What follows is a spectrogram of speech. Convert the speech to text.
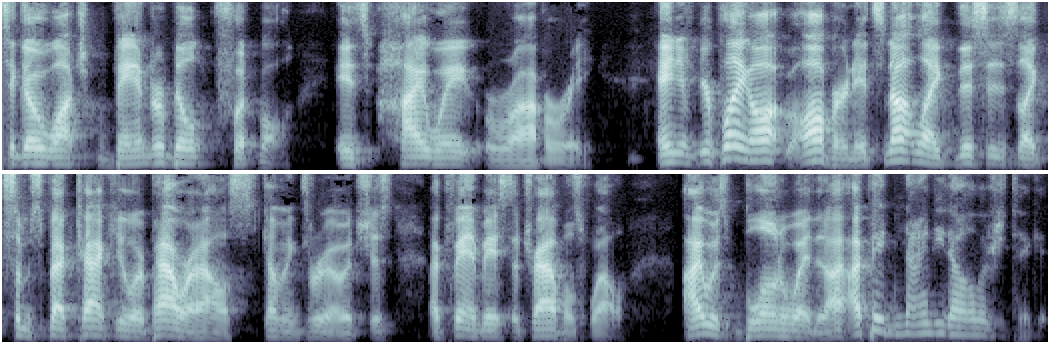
to go watch Vanderbilt football is highway robbery. And if you're playing Auburn, it's not like this is like some spectacular powerhouse coming through. It's just a fan base that travels well. I was blown away that I, I paid ninety dollars a ticket.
